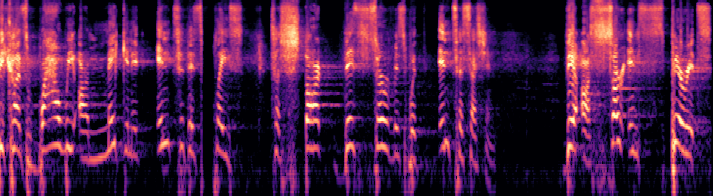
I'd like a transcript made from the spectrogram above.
Because while we are making it into this place to start this service with intercession, there are certain spirits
